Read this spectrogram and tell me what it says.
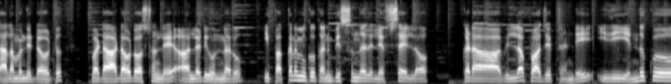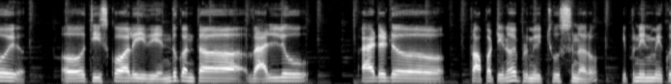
చాలామంది డౌట్. బట్ ఆ డౌట్ అవసరం లే ఆల్రెడీ ఉన్నారు. ఈ పక్కన మీకు కనిపిస్తుంది అది లెఫ్ట్ సైడ్లో ఇక్కడ విల్లా ప్రాజెక్ట్ అండి. ఇది ఎందుకు తీసుకోవాలి? ఇది ఎందుకు అంత వాల్యూ యాడెడ్ ప్రాపర్టీనో ఇప్పుడు మీరు చూస్తున్నారు. ఇప్పుడు నేను మీకు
